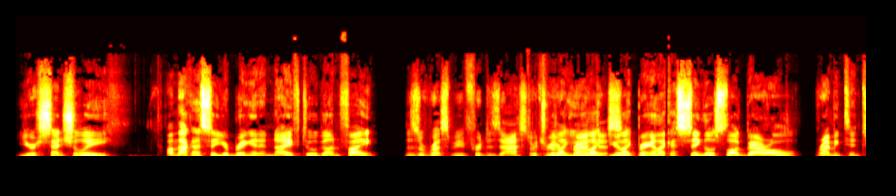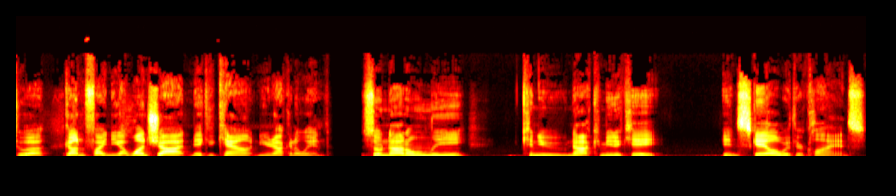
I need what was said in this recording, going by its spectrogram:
you're essentially, I'm not going to say you're bringing a knife to a gunfight, This is a recipe for disaster but for you're your like, you're like, you're like bringing like a single slug barrel Remington to a gunfight and you got one shot, make it count, and you're not going to win. so not only can you not communicate in scale with your clients,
